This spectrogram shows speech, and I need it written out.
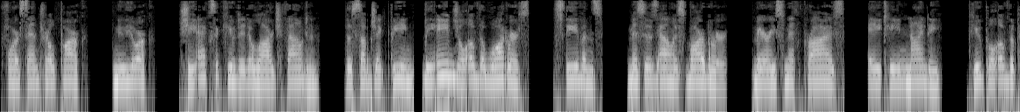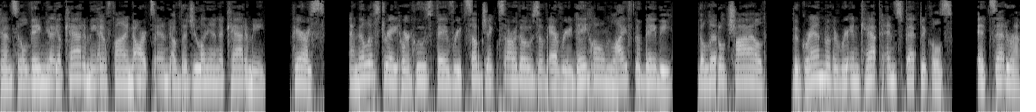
For Central Park, New York, she executed a large fountain, the subject being the Angel of the Waters. Stevens, Mrs. Alice Barber, Mary Smith Prize, 1890, pupil of the Pennsylvania Academy of Fine Arts and of the Julian Academy, Paris. An illustrator whose favorite subjects are those of everyday home life the baby, the little child, the grandmother in cap and spectacles, etc.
